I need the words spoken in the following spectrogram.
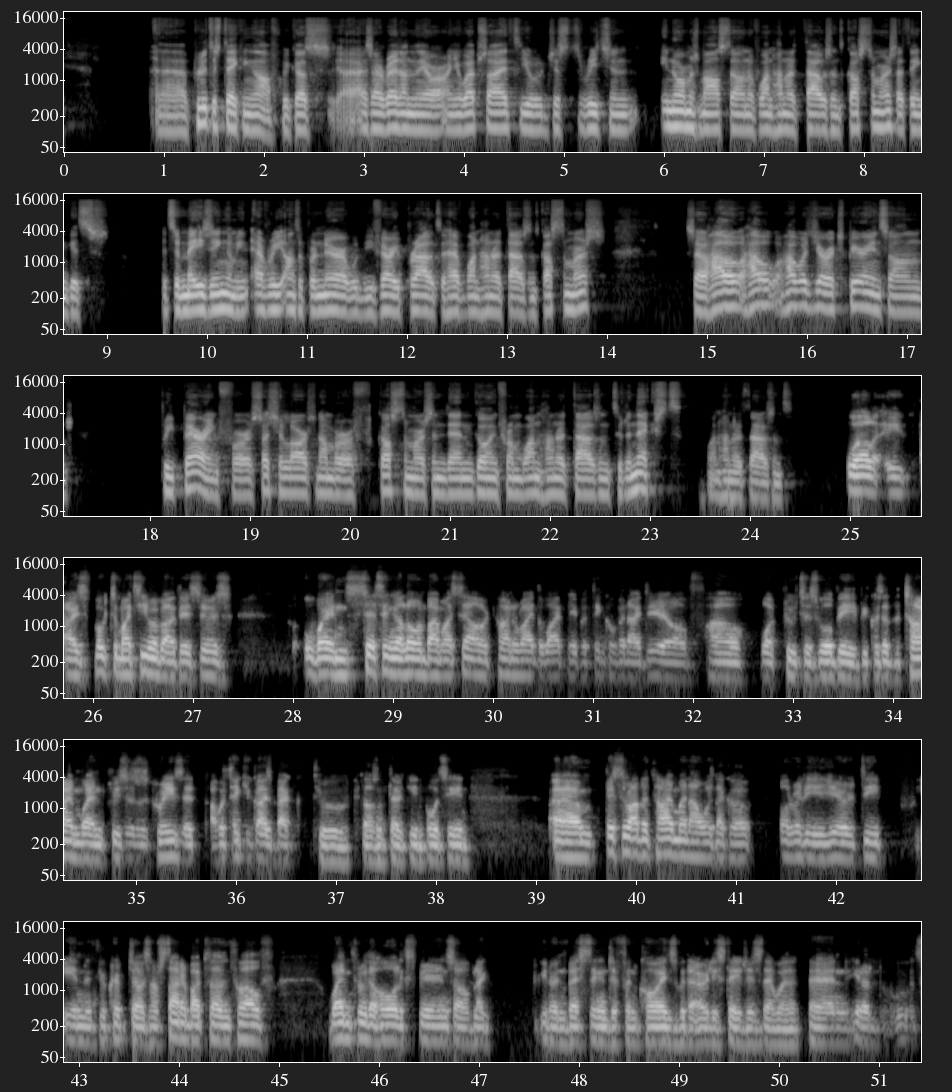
uh, Plutus taking off because uh, as I read on your on your website, you just reached an enormous milestone of 100,000 customers. I think it's it's amazing. I mean, every entrepreneur would be very proud to have 100,000 customers. So how how how was your experience on preparing for such a large number of customers and then going from 100,000 to the next 100,000? Well, I spoke to my team about this. It was when sitting alone by myself trying to write the white paper, think of an idea of how what Plutus will be. Because at the time when Plutus was created, I would take you guys back to 2013, 14. Um, this is around the time when I was like a already a year deep in into crypto. So I started by 2012, went through the whole experience of like you know investing in different coins with the early stages that were and you know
